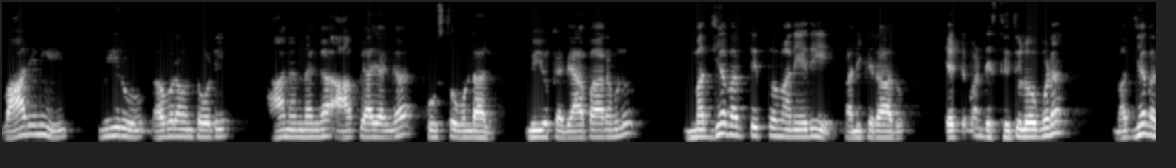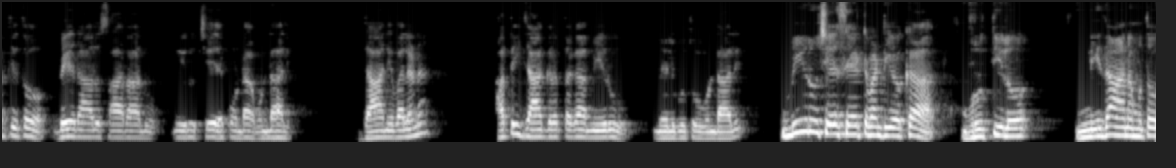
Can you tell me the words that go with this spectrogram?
వారిని మీరు గౌరవంతో ఆనందంగా ఆప్యాయంగా చూస్తూ ఉండాలి. మీ యొక్క వ్యాపారములు మధ్యవర్తిత్వం అనేది పనికిరాదు. ఎటువంటి స్థితిలో కూడా మధ్యవర్తితో బేరాలు సారాలు మీరు చేయకుండా ఉండాలి. దాని వలన అతి జాగ్రత్తగా మీరు మెలుగుతూ ఉండాలి. మీరు చేసేటువంటి యొక్క వృత్తిలో నిదానంతో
